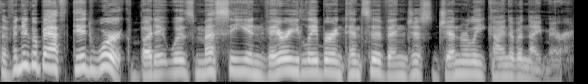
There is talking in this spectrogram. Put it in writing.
The vinegar bath did work, but it was messy and very labor intensive and just generally kind of a nightmare.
